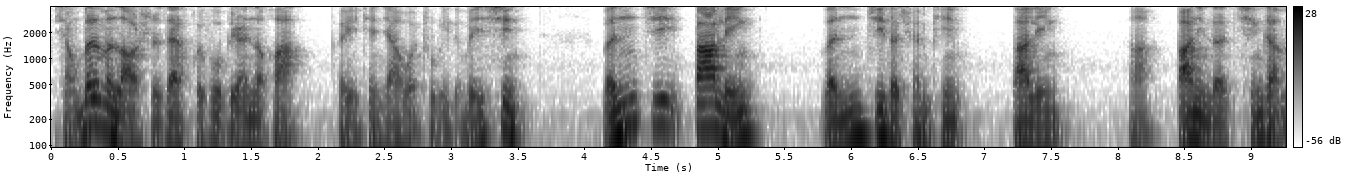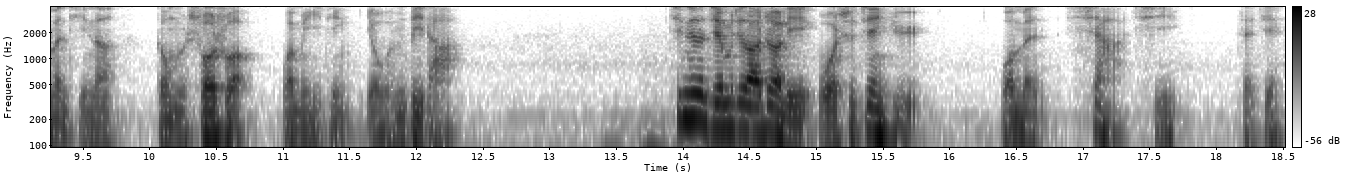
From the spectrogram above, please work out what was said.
想问问老师再回复别人的话，可以添加我助理的微信，文姬八零，文姬的全拼八零啊，把你的情感问题呢跟我们说说，我们一定有问必答。今天的节目就到这里，我是剑宇，我们下期再见。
